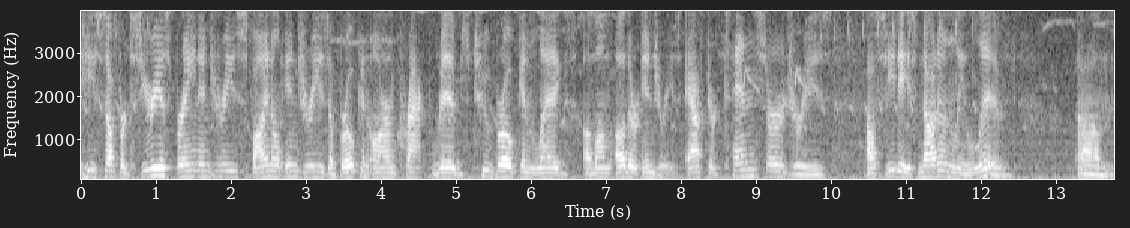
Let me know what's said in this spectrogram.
He suffered serious brain injuries, spinal injuries, a broken arm, cracked ribs, two broken legs, among other injuries. After 10 surgeries, Alcides not only lived, um,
